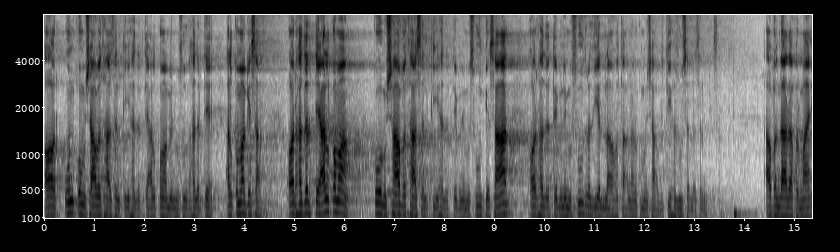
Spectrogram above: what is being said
اور ان کو مشابت حاصل تھی حضرت علقمہ بن مسعود حضرت علقمہ کے ساتھ، اور حضرت علقمہ کو مشابت حاصل تھی حضرت ابن مسعود کے ساتھ، اور حضرت ابن مسعود رضی اللہ تعالیٰ عنہ کو مشابت تھی حضور صلی اللہ علیہ وسلم کے ساتھ۔ آپ اندازہ فرمائیں،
